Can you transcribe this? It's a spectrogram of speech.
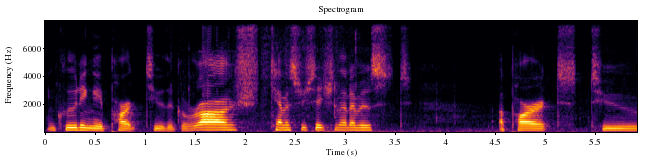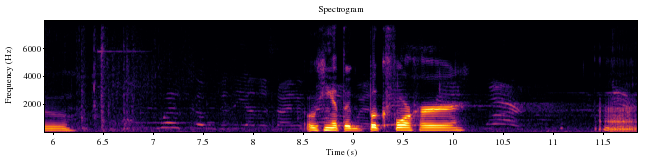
Including a part to the garage chemistry station that I missed. A part to... Looking at the book for her. Uh,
